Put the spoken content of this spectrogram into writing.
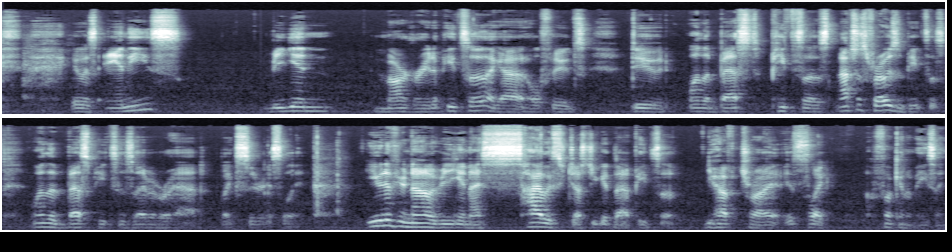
it was Annie's vegan margarita pizza I got at Whole Foods. Dude, one of the best pizzas, not just frozen pizzas, one of the best pizzas I've ever had. Like, seriously. Even if you're not a vegan, I highly suggest you get that pizza. You have to try it. It's like fucking amazing.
